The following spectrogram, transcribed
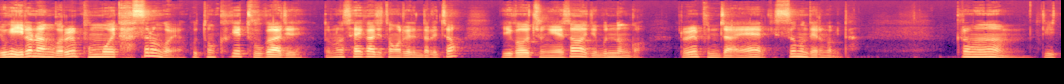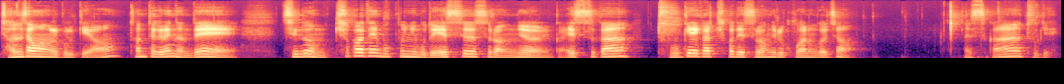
이게 일어난 거를 분모에 다 쓰는 거예요. 보통 크게 두 가지 또는 세 가지 덩어리가 된다 그랬죠. 이거 중에서 이제 묻는 거를 분자에 이렇게 쓰면 되는 겁니다. 그러면 이전 상황을 볼게요. 선택을 했는데 지금 추가된 부품이 모두 S였을 확률, 그러니까 S가 두 개가 추가됐을 확률을 구하는 거죠. S가 두 개.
